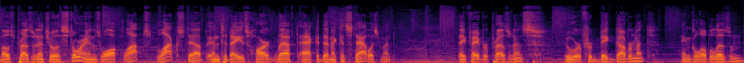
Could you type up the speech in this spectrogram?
Most presidential historians walk lockstep in today's hard left academic establishment. They favor presidents who were for big government and globalism,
